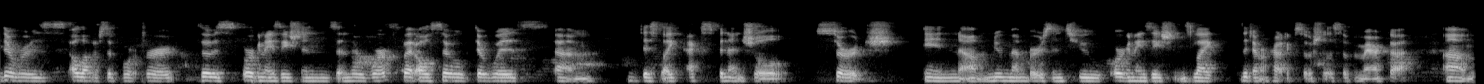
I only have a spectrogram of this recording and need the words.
there was a lot of support for those organizations and their work, but also there was um, this like exponential surge in um, new members into organizations like the Democratic Socialists of America. Um,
